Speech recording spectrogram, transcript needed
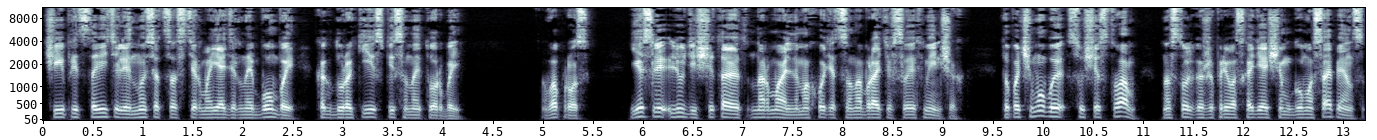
чьи представители носятся с термоядерной бомбой, как дураки с писаной торбой. Вопрос. Если люди считают нормальным охотиться на братьев своих меньших, то почему бы существам, настолько же превосходящим гомо сапиенс,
